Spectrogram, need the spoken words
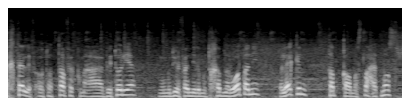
تختلف أو تتفق مع فيتوريا المدير الفني لمنتخبنا الوطني ولكن تبقى مصلحة مصر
